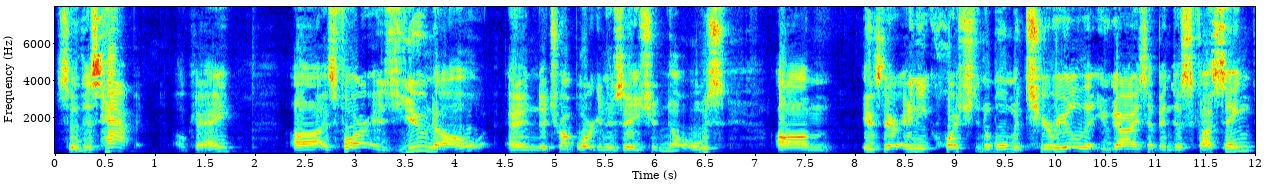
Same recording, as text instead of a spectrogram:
So this happened, okay? Uh, as far as you know, and the Trump organization knows, um, is there any questionable material that you guys have been discussing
